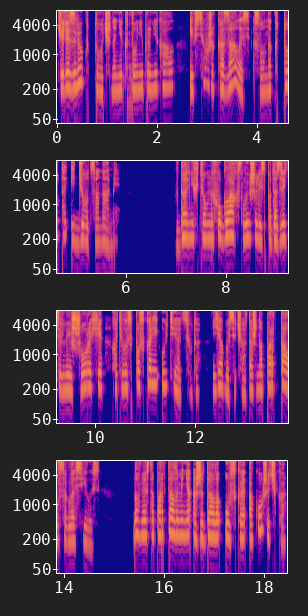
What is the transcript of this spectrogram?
Через люк точно никто не проникал, и все же казалось, словно кто-то идет за нами. В дальних темных углах слышались подозрительные шорохи, хотелось поскорей уйти отсюда. Я бы сейчас даже на портал согласилась. Но вместо портала меня ожидало узкое окошечко,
